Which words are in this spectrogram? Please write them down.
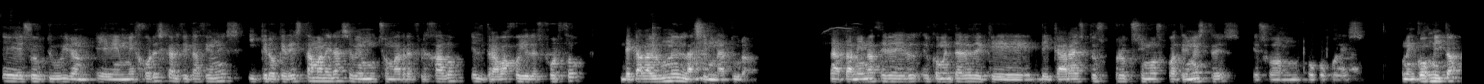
eh, se obtuvieron eh, mejores calificaciones y creo que de esta manera se ve mucho más reflejado el trabajo y el esfuerzo de cada alumno en la asignatura. también hacer el, comentario de que de cara a estos próximos cuatrimestres, que son un poco pues una incógnita,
